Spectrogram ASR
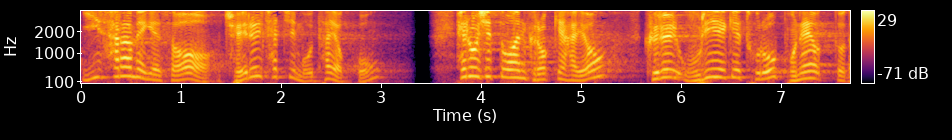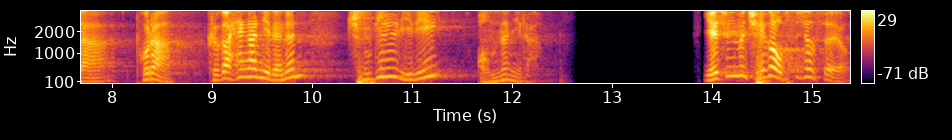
이 사람에게서 죄를 찾지 못하였고 헤롯이 또한 그렇게 하여 그를 우리에게 도로 보내었도다. 보라, 그가 행한 일에는 죽일 일이 없느니라. 예수님은 죄가 없으셨어요.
